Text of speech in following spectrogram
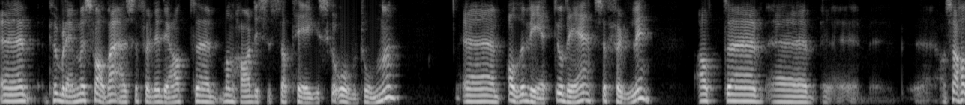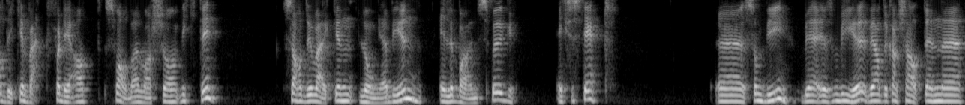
Eh, problemet med Svalbard er selvfølgelig det at man har disse strategiske overtonene. Alle vet jo det, selvfølgelig, at altså Hadde det ikke vært for det at Svalbard var så viktig, så hadde jo verken Longyearbyen eller Barentsburg eksistert eh, som by. Som byer. Vi hadde kanskje hatt en eh,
